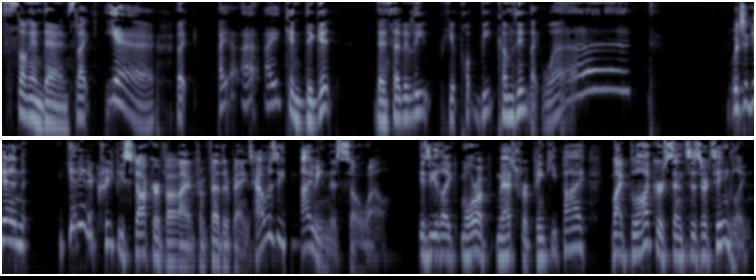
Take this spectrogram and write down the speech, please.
song and dance. Like yeah, like I, I, I can dig it. Then suddenly hip hop beat comes in. Like what? Which again, getting a creepy stalker vibe from Featherbangs. How is he timing this so well? Is he like more a match for Pinkie Pie? My blocker senses are tingling.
